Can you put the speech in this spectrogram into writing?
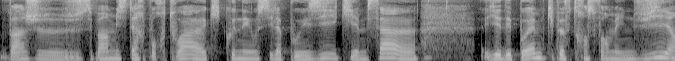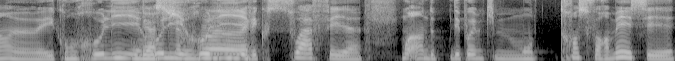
ben, je, c'est pas un mystère pour toi qui connais aussi la poésie, qui aime ça il y a des poèmes qui peuvent transformer une vie hein, euh, et qu'on relit et relit et relit avec soif. Et euh, moi, un des poèmes qui m'ont transformé, c'est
